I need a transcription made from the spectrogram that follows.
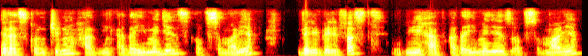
Let us continue having other images of Somalia. Very, very fast. We have other images of Somalia.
